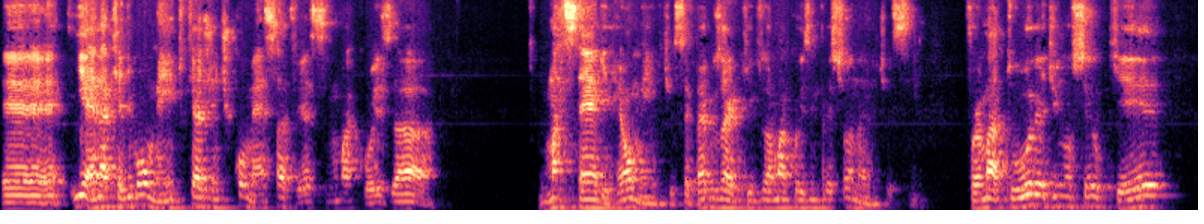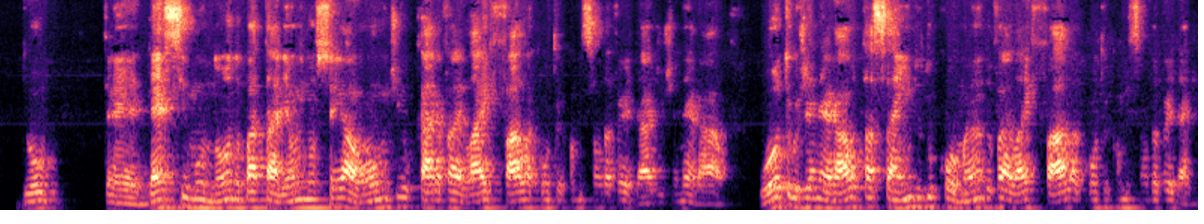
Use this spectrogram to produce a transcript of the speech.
É, e é naquele momento que a gente começa a ver assim uma coisa, uma série realmente. Você pega os arquivos, é uma coisa impressionante assim. Formatura de não sei o que do é, 19 Batalhão e não sei aonde, o cara vai lá e fala contra a Comissão da Verdade, o general. O outro general está saindo do comando, vai lá e fala contra a Comissão da Verdade.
